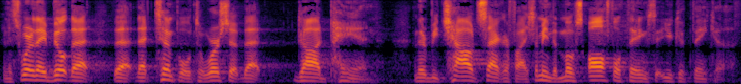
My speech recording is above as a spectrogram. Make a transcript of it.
And it's where they built that, that, that temple to worship that God Pan. and there'd be child sacrifice. I mean, the most awful things that you could think of.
